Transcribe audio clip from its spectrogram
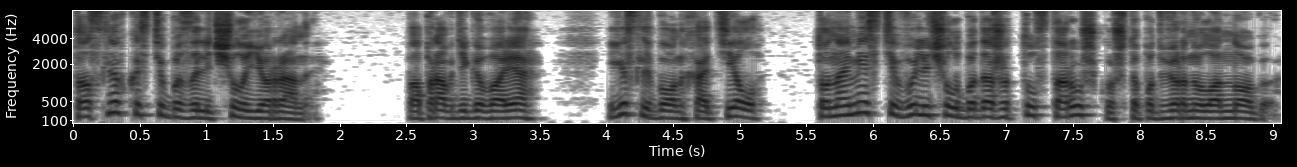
то с легкостью бы залечил её раны. По правде говоря, если бы он хотел, то на месте вылечил бы даже ту старушку, что подвернула ногу.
